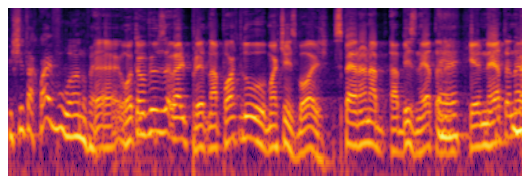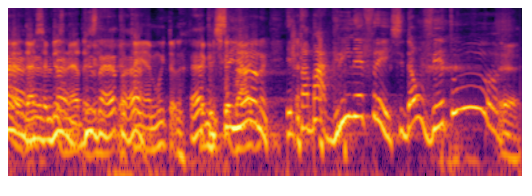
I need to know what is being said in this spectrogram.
O bichinho tá quase voando, velho. É, ontem eu vi o Velho Preto na porta do Martins Borges, esperando a, a bisneta, É. né? Porque neta, né? Não, deve ser não, bisneta. bisneta, é. Tem, é. muito, É, tem tem muita 100 idade. anos. Ele tá magrinho, né, Frei? Se der um vento, É.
